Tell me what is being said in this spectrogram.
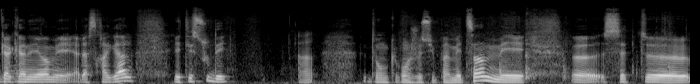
calcanéum et l'astragale étaient soudés. Hein. Donc bon, je suis pas médecin, mais euh, cette, euh,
